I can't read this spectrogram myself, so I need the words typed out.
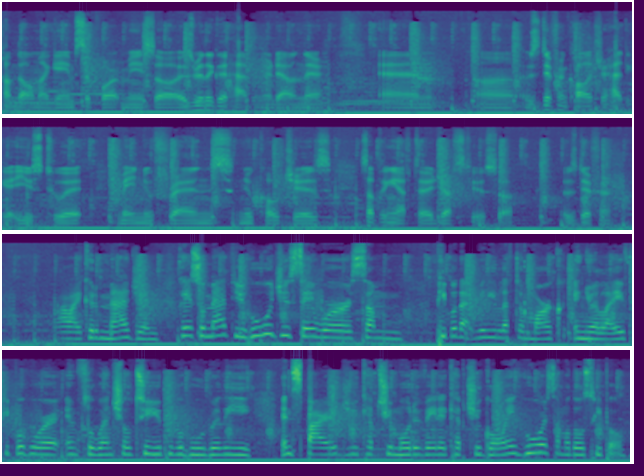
come to all my games, support me. So it was really good having her down there, and uh, it was a different culture, had to get used to it, made new friends, new coaches, something you have to adjust to, so it was different. Wow, I could imagine. Okay, so Matthew, who would you say were some people that really left a mark in your life, people who were influential to you, people who really inspired you, kept you motivated, kept you going? Who were some of those people?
